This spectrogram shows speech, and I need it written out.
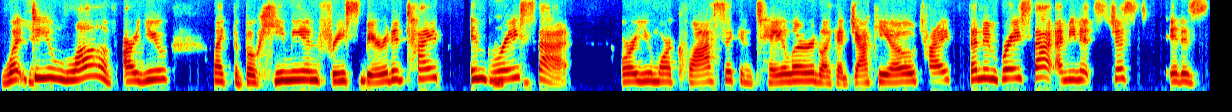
What do you love? Are you like the bohemian, free spirited type? Embrace mm-hmm. that. Or are you more classic and tailored, like a Jackie O type? Then embrace that. I mean, it's just, it is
